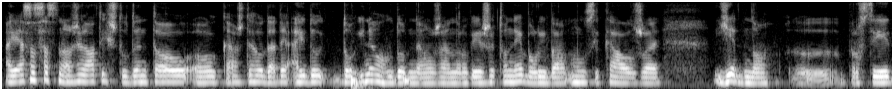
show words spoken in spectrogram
A ja som sa snažila tých študentov každého dať aj do, do iného hudobného žánru. Vieš, že to nebol iba muzikál, že jedno, uh, proste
